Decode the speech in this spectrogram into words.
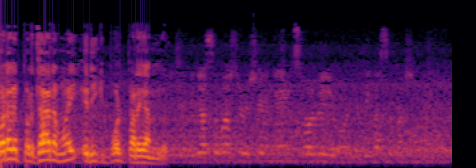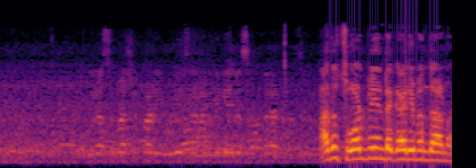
വളരെ പ്രധാനമായി എനിക്കിപ്പോൾ പറയാനുള്ളത്. അത് സോൾവ് ചെയ്യേണ്ട കാര്യം എന്താണ്?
